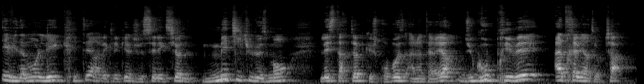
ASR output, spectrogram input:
évidemment les critères avec lesquels je sélectionne méticuleusement les startups que je propose à l'intérieur du groupe privé. À très bientôt. Ciao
